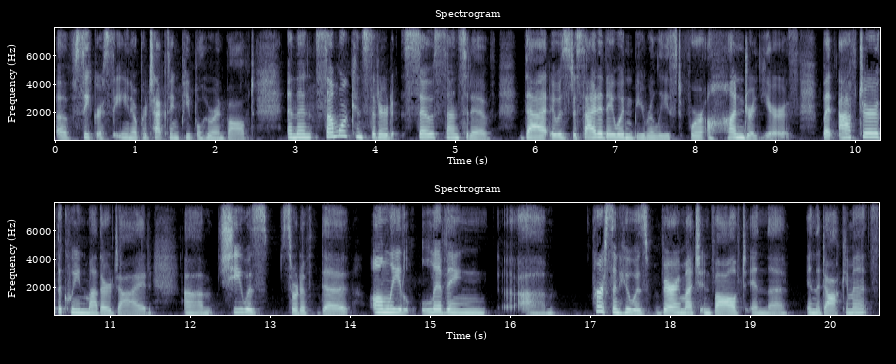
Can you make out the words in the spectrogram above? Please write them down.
of secrecy, you know, protecting people who were involved. And then some were considered so sensitive that it was decided they wouldn't be released for 100 years. But after the Queen Mother died, um, she was sort of the only living um, person who was very much involved in the in the documents.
